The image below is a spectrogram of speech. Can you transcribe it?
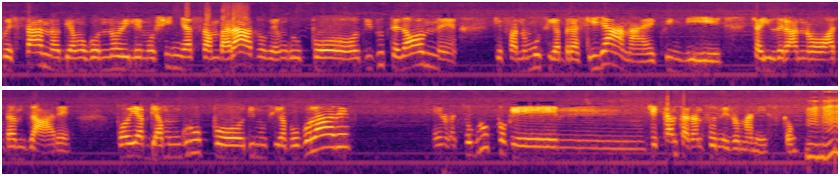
quest'anno abbiamo con noi le Mocigna Sambarato che è un gruppo di tutte donne che fanno musica brasiliana e quindi ci aiuteranno a danzare. Poi abbiamo un gruppo di musica popolare è il nostro gruppo che, mm, che canta canzoni romanesco. Mm-hmm.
